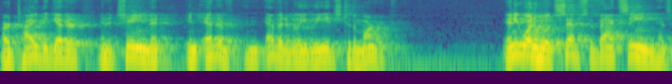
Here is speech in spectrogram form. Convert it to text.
are tied together in a chain that inevitably leads to the mark. Anyone who accepts the vaccine has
